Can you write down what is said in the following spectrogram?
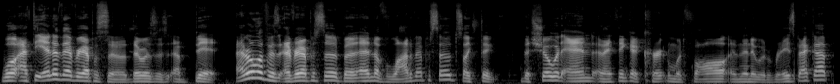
Well, at the end of every episode, there was a, a bit. I don't know if it was every episode, but at the end of a lot of episodes, like the the show would end, and I think a curtain would fall, and then it would raise back up,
